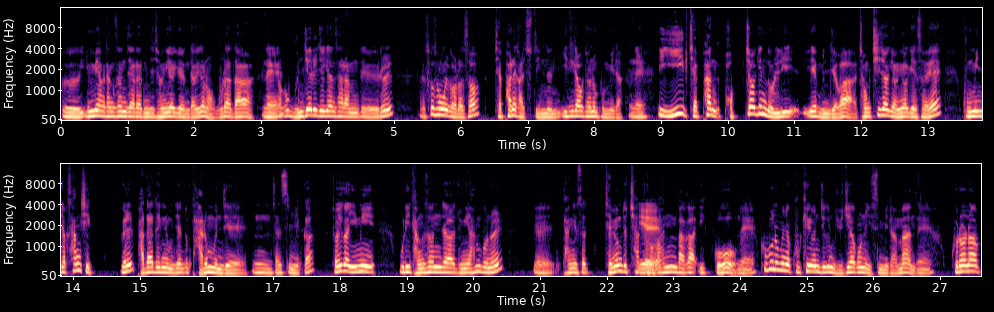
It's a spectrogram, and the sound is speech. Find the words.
그 윤미향 당선자라든지 정의혁 위원장 이건 억울하다 네. 하고 문제를 제기한 사람들을 소송을 걸어서 재판에 갈 수도 있는 일이라고 저는 봅니다. 네. 이 재판 법적인 논리의 문제와 정치적 영역에서의 국민적 상식을 받아들이는 문제는 좀 다른 문제지 음. 않습니까? 저희가 이미 우리 당선자 중에 한 분을 예, 당에서 제명 조치하도록 예. 한 바가 있고 네. 그분은 그냥 국회의원직은 유지하고는 있습니다만 네. 그러나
